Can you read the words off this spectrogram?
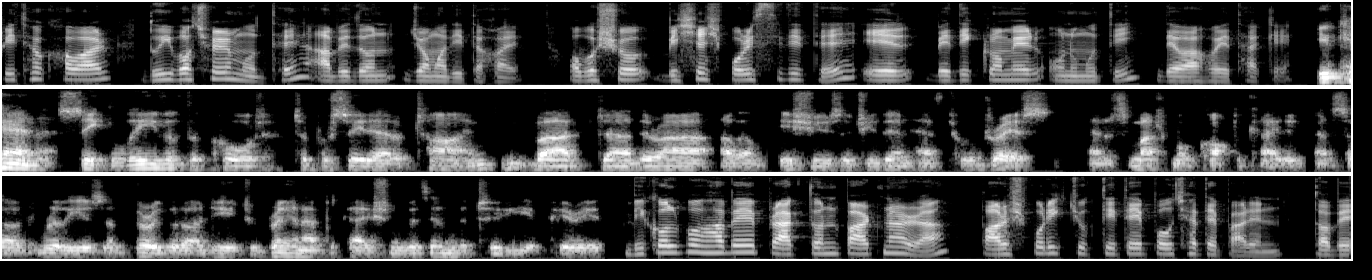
পৃথক হওয়ার দুই বছরের মধ্যে আবেদন জমা দিতে হয়। অবশ্য বিশেষ পরিস্থিতিতে এর ব্যতিক্রমের অনুমতি দেওয়া হয়ে থাকে You can seek leave of the court to proceed out of time, but uh, there are other issues that you then have to address. And it's much more complicated. And so it really is a very good idea to bring an application within the two year period. বিকল্পভাবে প্রাক্তন পার্টনাররা পারস্পরিক চুক্তিতে পৌঁছাতে পারেন তবে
